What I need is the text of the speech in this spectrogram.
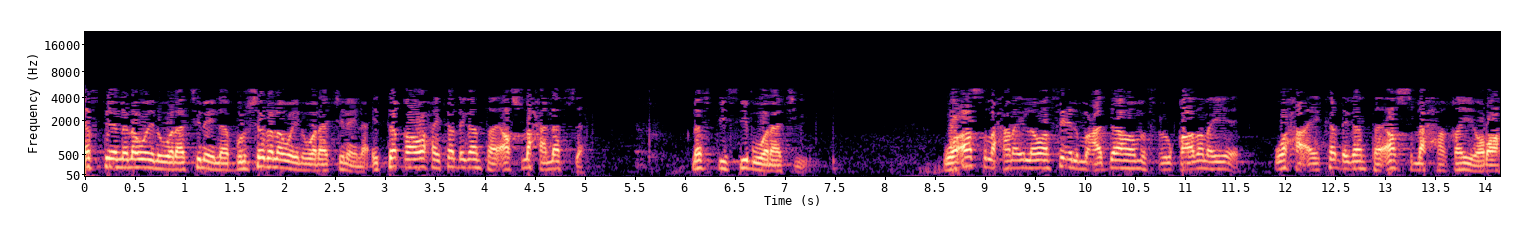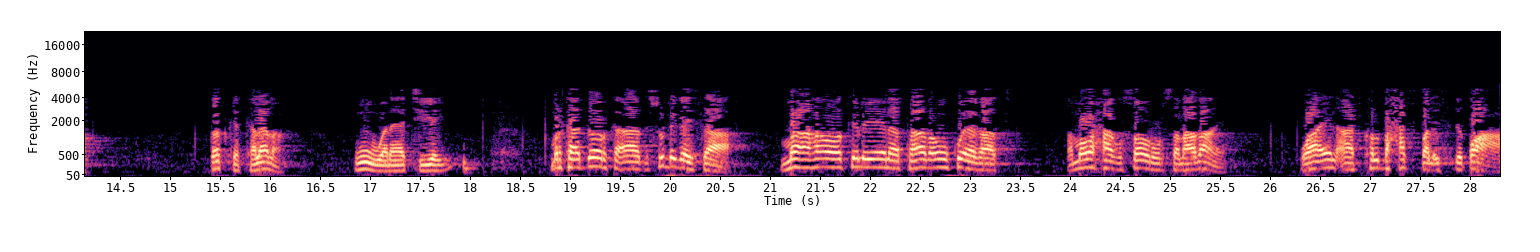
nafteennana waynu wanaajinaynaa bulshadana waynu wanaajinaynaa ittaqaa waxay ka dhigan tahay aslaxa nafsa. Naftiisiibuu wanaajiyey wa aslaxana ilaa waa ficil mucadaah oo mafcuul qaadanaye waxa ay ka dhigan tahay aslaxa khayra dadka kalena wuu wanaajiyey markaa doorka aada isu dhigaysaa ma aha oo keliya inaad taada un ku egaato ama waxaagu soo uruursanaadaane waa in aad kolba xasba alistitaaca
